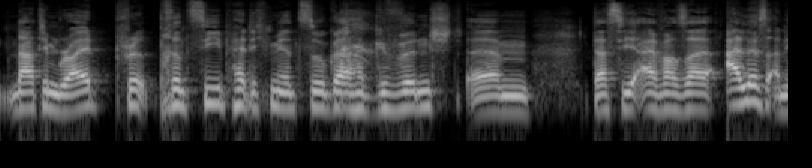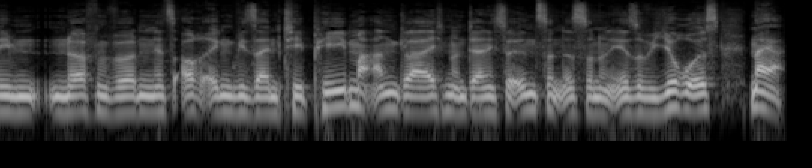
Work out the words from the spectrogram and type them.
nach dem Riot-Prinzip hätte ich mir jetzt sogar gewünscht, ähm, dass sie einfach alles an ihm nerven würden. Jetzt auch irgendwie seinen TP mal angleichen und der nicht so instant ist, sondern eher so wie Euro ist. Naja,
